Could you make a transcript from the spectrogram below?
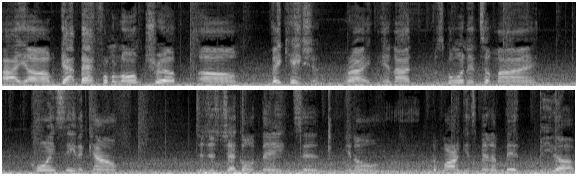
I um, got back from a long trip, um, vacation, right? And I was going into my CoinSeed account to just check on things. And, you know, the market's been a bit beat up.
